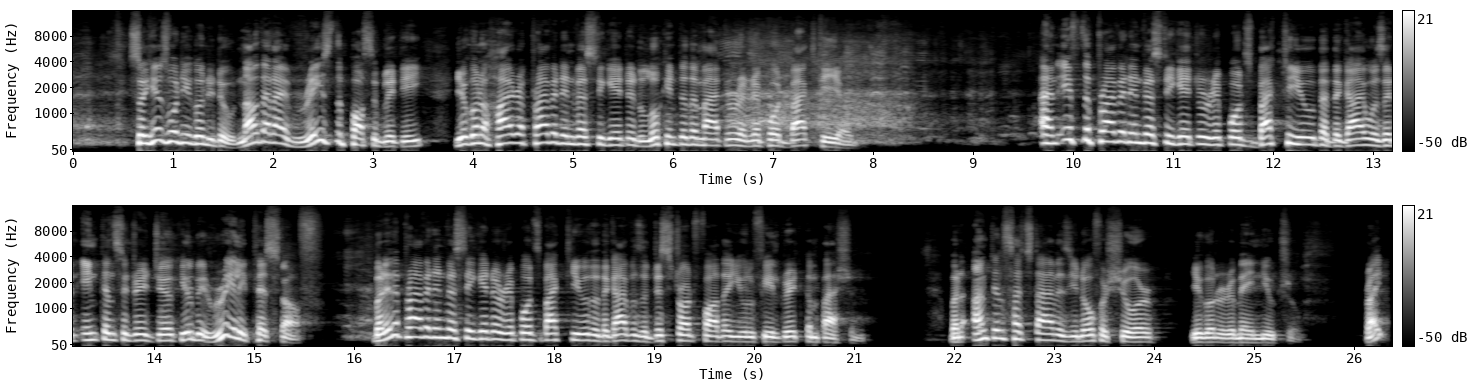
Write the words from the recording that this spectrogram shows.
so here's what you're going to do. Now that I've raised the possibility, you're going to hire a private investigator to look into the matter and report back to you. And if the private investigator reports back to you that the guy was an inconsiderate jerk, you'll be really pissed off. But if the private investigator reports back to you that the guy was a distraught father, you'll feel great compassion. But until such time as you know for sure, you're going to remain neutral. Right?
